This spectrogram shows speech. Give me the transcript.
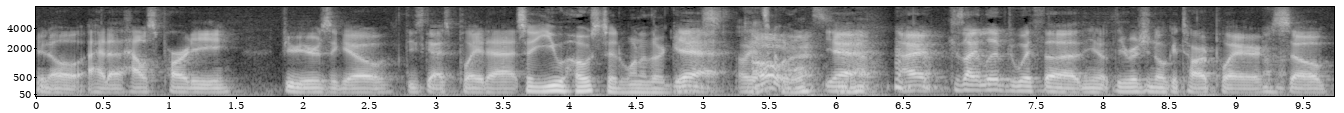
you know I had a house party a few years ago. These guys played at. so you hosted one of their gigs. Yeah. Oh, that's Oh, cool. nice. Yeah, I because I lived with uh, you know the original guitar player, Uh-huh. so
